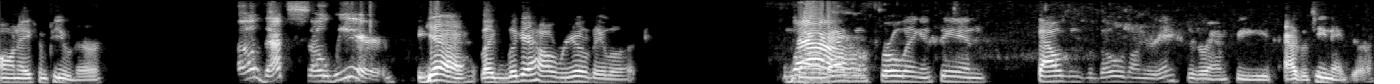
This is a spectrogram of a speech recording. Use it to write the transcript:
on a computer. Oh, that's so weird. Yeah, like look at how real they look. Now imagine Wow. scrolling and seeing thousands of those on your Instagram feed as a teenager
